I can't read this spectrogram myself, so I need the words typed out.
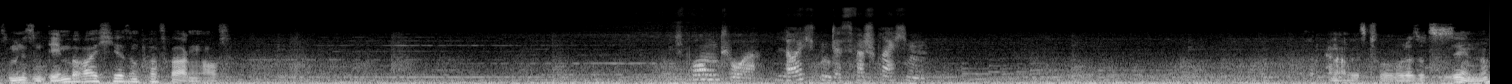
zumindest in dem Bereich hier so ein paar Fragen auf. Sprungtor. Leuchtendes Versprechen. Kein anderes Tor oder so zu sehen, ne?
